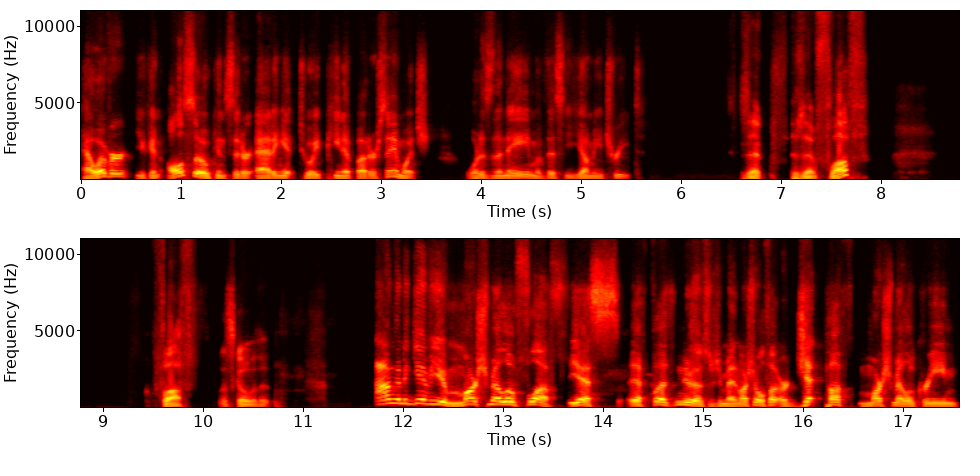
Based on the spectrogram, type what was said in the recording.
However, you can also consider adding it to a peanut butter sandwich. What is the name of this yummy treat? Is that is that fluff? Fluff. Let's go with it. I'm going to give you marshmallow fluff. Yes, if I knew that's what you meant, marshmallow fluff or jet puff marshmallow cream.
